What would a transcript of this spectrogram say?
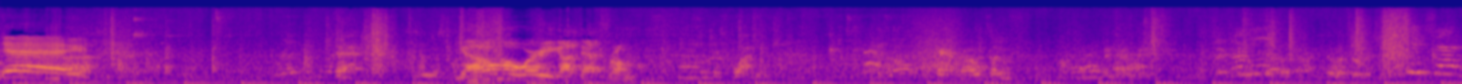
Yay! Yeah, I don't know where you got that from. Camera open. She said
